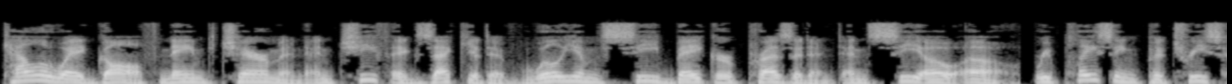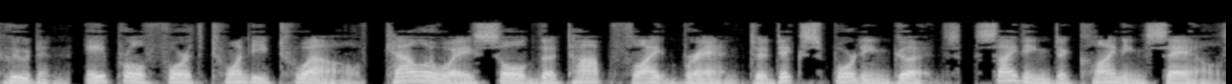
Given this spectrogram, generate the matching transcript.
Callaway Golf named Chairman and Chief Executive William C. Baker President and COO, replacing Patrice Hutin. April 4, 2012, Callaway sold the Top-Flite brand to Dick's Sporting Goods, citing declining sales.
